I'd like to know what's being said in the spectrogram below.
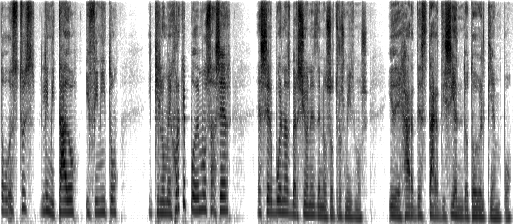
todo esto es limitado y finito y que lo mejor que podemos hacer es ser buenas versiones de nosotros mismos y dejar de estar diciendo todo el tiempo,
